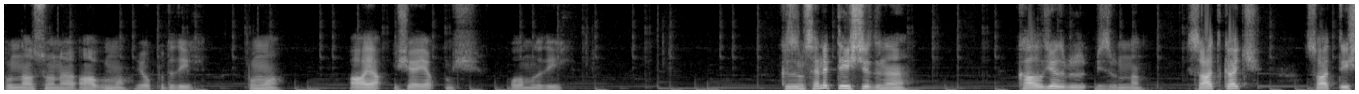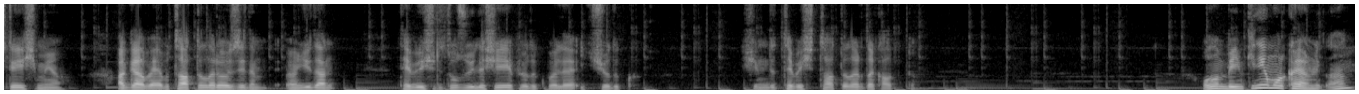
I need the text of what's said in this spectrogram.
bundan sonra A bu mu? Yok bu da değil. Bu mu? A yapmış A yapmış. Oğlum bu da değil. Kızım sen hep değiştirdin ha. Kalacağız biz- bundan. Saat kaç? Saat de hiç değişmiyor. Aga be bu tatlıları özledim. Önceden tebeşir tozuyla şey yapıyorduk böyle içiyorduk. Şimdi tebeşir tatlıları da kalktı. Oğlum benimki niye mor kalemlik lan?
